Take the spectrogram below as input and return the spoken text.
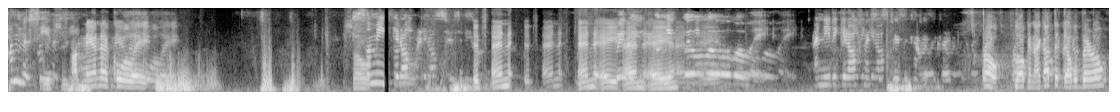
gonna see weeks it. ago. I'm Nana Cool 8. So Let me get off my sisters. it's N it's N N A Wait, wait, N wait, wait, A. wait, wait, wait, wait, wait. I need to get off my sister's account really quick. Bro, Logan, I got the double barrel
